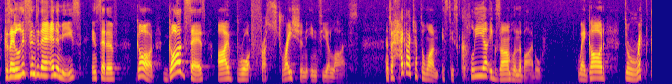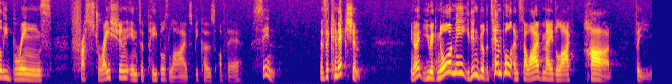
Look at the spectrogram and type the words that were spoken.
because they listened to their enemies instead of God. God says, I've brought frustration into your lives. And so, Haggai chapter 1 is this clear example in the Bible where God directly brings frustration into people's lives because of their sin. There's a connection. You know, you ignored me, you didn't build a temple, and so I've made life hard for you.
